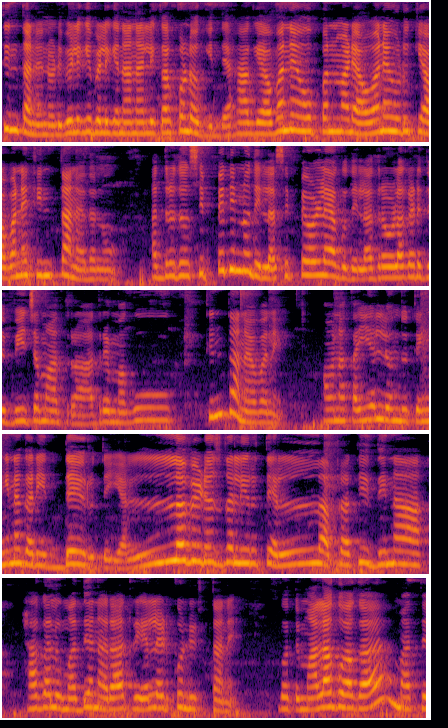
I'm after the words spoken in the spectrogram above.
ತಿಂತಾನೆ ನೋಡಿ, ಬೆಳಿಗ್ಗೆ ಬೆಳಿಗ್ಗೆ ನಾನು ಅಲ್ಲಿ ಕರ್ಕೊಂಡು ಹೋಗಿದ್ದೆ. ಹಾಗೆ ಅವನೇ ಓಪನ್ ಮಾಡಿ ಅವನೇ ಹುಡುಕಿ ಅವನೇ ತಿಂತಾನೆ ಅದನ್ನು. ಅದರದ್ದು ಸಿಪ್ಪೆ ತಿನ್ನೋದಿಲ್ಲ ಸಿಪ್ಪೆ ಒಳ್ಳೆ ಆಗೋದಿಲ್ಲ. ಅದರ ಒಳಗಡೆದು ಬೀಜ ಮಾತ್ರ. ಆದರೆ ಮಗು ತಿಂತಾನೆ ಅವನೇ. ಅವನ ಕೈಯಲ್ಲಿ ಒಂದು ತೆಂಗಿನ ಗರಿ ಇದ್ದೇ ಇರುತ್ತೆ. ಎಲ್ಲ ವೀಡಿಯೋಸ್ದಲ್ಲಿ ಇರುತ್ತೆ ಎಲ್ಲ ಪ್ರತಿದಿನ ಹಗಲು, ಮಧ್ಯಾಹ್ನ, ರಾತ್ರಿ ಎಲ್ಲ ಇಟ್ಕೊಂಡಿರ್ತಾನೆ ಗೊತ್ತು, ಮಲಗುವಾಗ ಮತ್ತೆ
